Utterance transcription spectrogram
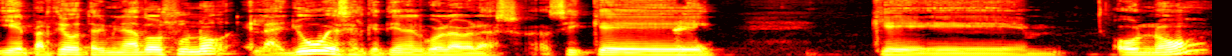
y el partido termina 2-1, la Juve es el que tiene el gol a verás. Así que, que ¿o no?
